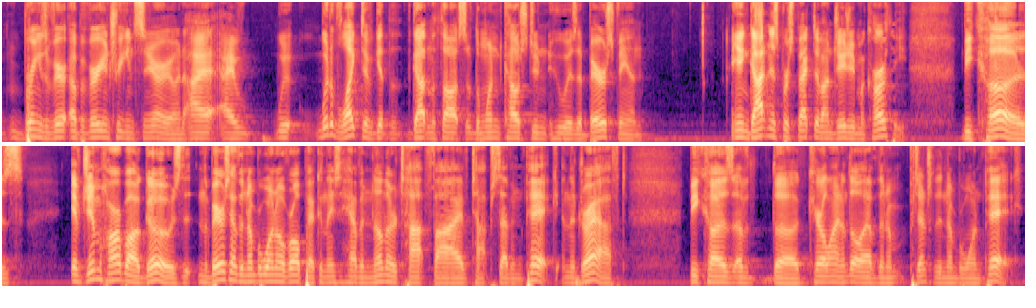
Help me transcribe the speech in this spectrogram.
brings up a very intriguing scenario, and I, I would have liked to have get the, gotten the thoughts of the one college student who is a Bears fan and gotten his perspective on JJ McCarthy, because if Jim Harbaugh goes, and the Bears have the number one overall pick, and they have another top five, top seven pick in the draft because of the Carolina, they'll have the num- potentially the number one pick.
